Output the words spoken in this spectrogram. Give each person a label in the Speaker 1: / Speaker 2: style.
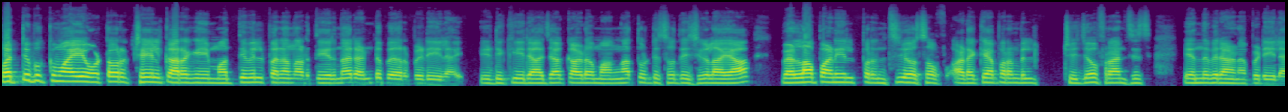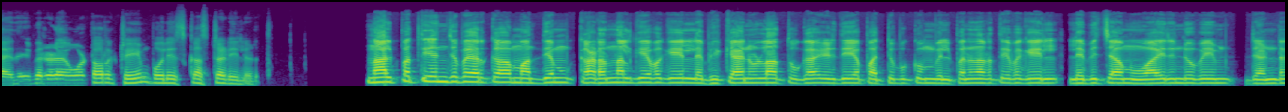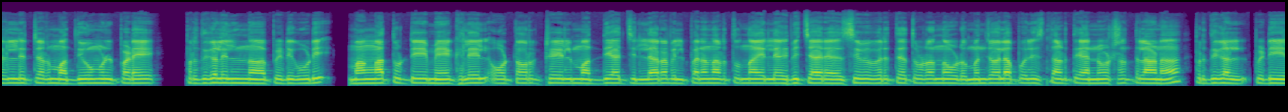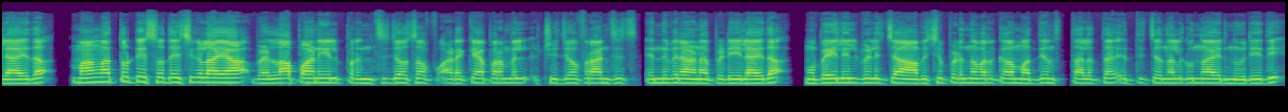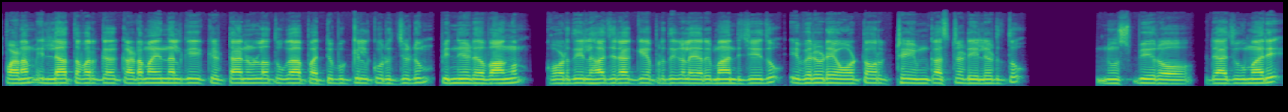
Speaker 1: പറ്റുബുക്കുമായി ഓട്ടോറിക്ഷയിൽ കറങ്ങി മദ്യവിൽപ്പന നടത്തിയിരുന്ന രണ്ടു പേർ പിടിയിലായി. ഇടുക്കി രാജാക്കാട് മാങ്ങാത്തൊട്ടി സ്വദേശികളായ വെള്ളാപ്പാണിയിൽ പ്രിൻസ് ജോസഫ് അടയ്ക്കാപ്പറമ്പിൽ ഷിജോ ഫ്രാൻസിസ് എന്നിവരാണ് പിടിയിലായത്. ഇവരുടെ ഓട്ടോറിക്ഷയും പോലീസ് കസ്റ്റഡിയിലെടുത്തു. നാൽപ്പത്തിയഞ്ച് പേർക്ക് മദ്യം കടം നൽകിയ വകയിൽ ലഭിക്കാനുള്ള തുക എഴുതിയ പറ്റുബുക്കും വിൽപ്പന നടത്തിയ വകയിൽ ലഭിച്ച മൂവായിരം രൂപയും രണ്ടര ലിറ്റർ മദ്യവും ഉൾപ്പെടെ പ്രതികളിൽ നിന്ന് പിടികൂടി മങ്ങാത്തുട്ടി മേഖലയിൽ ഓട്ടോറിക്ഷയിൽ മദ്യ ചില്ലറ വിൽപ്പന നടത്തുന്ന ലഭിച്ച രഹസ്യവിവരത്തെ തുടർന്ന് ഉടുമ്പൻചോല പോലീസ് നടത്തിയ അന്വേഷണത്തിലാണ് പ്രതികൾ പിടിയിലായത്. മാങ്ങാത്തൊട്ടി സ്വദേശികളായ വെള്ളാപ്പാണിയിൽ പ്രിൻസ് ജോസഫ് അടയ്ക്കാപ്പറമ്പിൽ ഷിജോ ഫ്രാൻസിസ് എന്നിവരാണ് പിടിയിലായത്. മൊബൈലിൽ വിളിച്ച് ആവശ്യപ്പെടുന്നവർക്ക് മദ്യം സ്ഥലത്ത് എത്തിച്ച് നൽകുന്നതായിരുന്നു രീതി. പണം ഇല്ലാത്തവർക്ക് കടമായി നൽകി കിട്ടാനുള്ള തുക പറ്റുബുക്കിൽ കുറിച്ചിടും പിന്നീട് വാങ്ങും. കോടതിയിൽ ഹാജരാക്കിയ പ്രതികളെ റിമാൻഡ് ചെയ്തു. ഇവരുടെ ഓട്ടോറിക്ഷയും കസ്റ്റഡിയിലെടുത്തു. ന്യൂസ് ബ്യൂറോ രാജകുമാരി.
